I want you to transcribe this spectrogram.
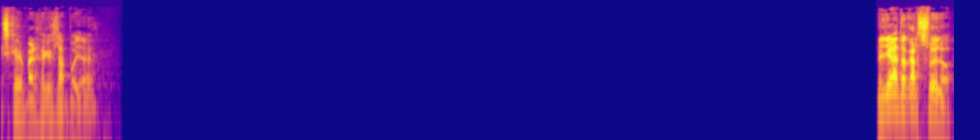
Es que me parece que es la polla, ¿eh? No llega a tocar suelo.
